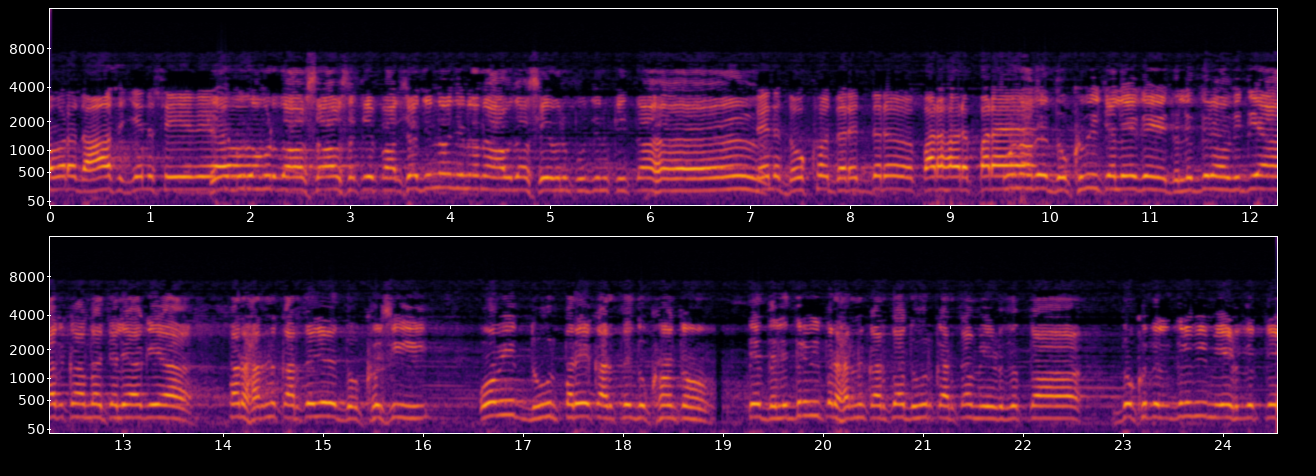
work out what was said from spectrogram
ਅਮਰਦਾਸ ਜਿਨ ਸੇਵਿਓ। ਗੁਰੂ ਅਮਰਦਾਸ ਸਾਹਿਬ ਸੱਚੇ ਪਾਤਸ਼ਾਹ ਜਿਨ੍ਹਾਂ ਜਿਨ੍ਹਾਂ ਨੇ ਆਪ ਦਾ ਸੇਵਨ ਪੂਜਨ ਕੀਤਾ ਹੈ। ਤਿਨ ਦੁਖ ਦਰਿਦਰ ਪਰ ਹਰ ਪਰੈ। ਉਹਨਾਂ ਦੇ ਦੁੱਖ ਵੀ ਚਲੇ ਗਏ ਦਲਿੱਦਰ ਵਿਦਿਆ ਆਦਿਕਾਂ ਦਾ ਚਲਿਆ ਗਿਆ। ਪਰ ਹਰਨ ਕਰਤੇ ਜਿਹੜੇ ਦੁੱਖ ਸੀ ਉਹ ਵੀ ਦੂਰ ਪਰੇ ਕਰਤੇ ਦੁੱਖਾਂ ਤੋਂ ਤੇ ਦਲਿੱਦਰ ਵੀ ਪਰਹਰਨ ਕਰਤਾ ਦੂਰ ਕਰਤਾ ਮੇੜ ਦਿੱਤਾ। ਦੁੱਖ ਦਲਿੱਦਰ ਵੀ ਮੇੜ ਦਿੱਤੇ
